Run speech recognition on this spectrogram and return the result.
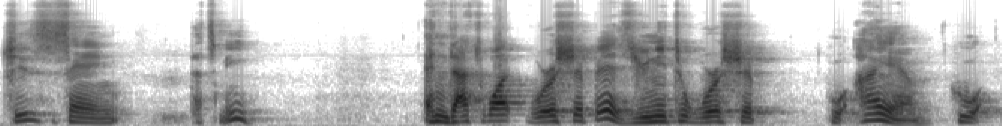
Jesus is saying, That's me. And that's what worship is. You need to worship who I am, who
